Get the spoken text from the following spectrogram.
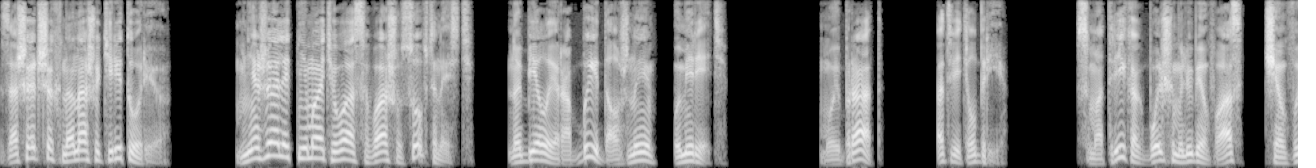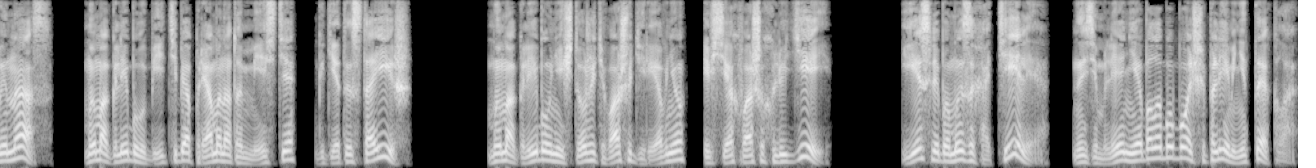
зашедших на нашу территорию. Мне жаль отнимать у вас вашу собственность, но белые рабы должны умереть». «Мой брат», — ответил Бри, — «смотри, как больше мы любим вас, чем вы нас. Мы могли бы убить тебя прямо на том месте, где ты стоишь. Мы могли бы уничтожить вашу деревню и всех ваших людей. Если бы мы захотели, на земле не было бы больше племени Текла.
